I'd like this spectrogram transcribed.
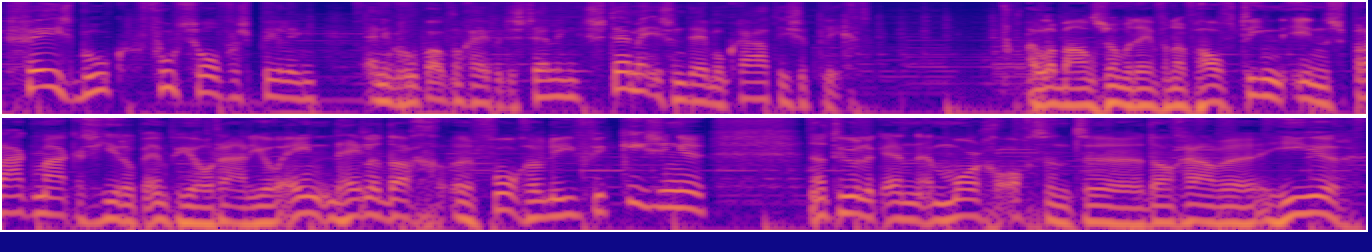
Facebook, voedselverspilling en ik roep ook nog even de stelling... stemmen is een democratische plicht. Allemaal zometeen vanaf half tien in Spraakmakers hier op NPO Radio 1. De hele dag eh, volgen we die verkiezingen natuurlijk. En morgenochtend uh, dan gaan we hier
